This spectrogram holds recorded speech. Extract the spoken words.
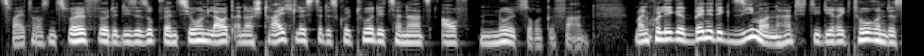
2012 würde diese Subvention laut einer Streichliste des Kulturdezernats auf Null zurückgefahren. Mein Kollege Benedikt Simon hat die Direktorin des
